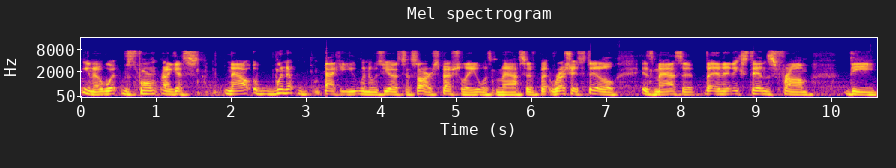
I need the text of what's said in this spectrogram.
You know what was formed. I guess now when it back when it was USSR, especially it was massive. But Russia still is massive. But and it extends from the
